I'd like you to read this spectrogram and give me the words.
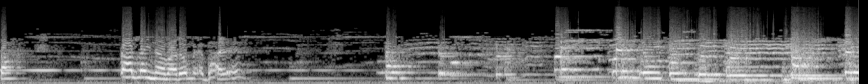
တာတာလိုက်နာပါတော့မယ်အဖရဲ့ဟော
